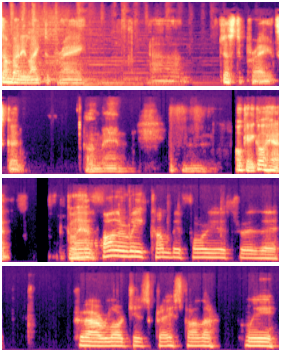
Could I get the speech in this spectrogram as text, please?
Would somebody like to pray? Uh, just to pray, it's good. Amen. Okay, go ahead. Go Uh, ahead. Father, we come before you through the through our Lord Jesus Christ, Father. We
